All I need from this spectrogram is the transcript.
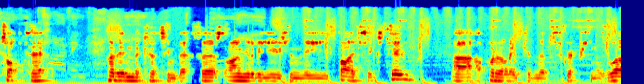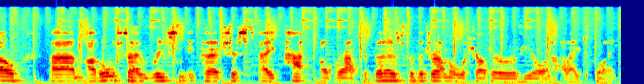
top tip, put in the cutting bit first. I'm going to be using the 562 uh, I'll put a link in the description as well. Um, I've also recently purchased a pack of router burrs for the Dremel, which I'll do a review on at a later point.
